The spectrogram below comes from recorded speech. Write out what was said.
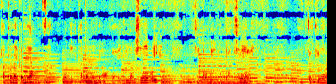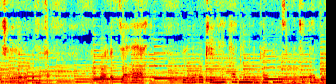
คัดเท่าไหร่ก็ไม่ออกจ้ะ วันนี้คัดเท่าไม่ออกแต่ไอ้ที่เราแช่ไว้มันจะประมาณของการแช่หลังจากที่เราแช่แล้วเราก็มาขัดเรียบร้อยแล้วจ้าถือว่าโอเคนะข้าวนี้มันเป็นข้าวที่เราสามารถเช็ดได้อยู่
